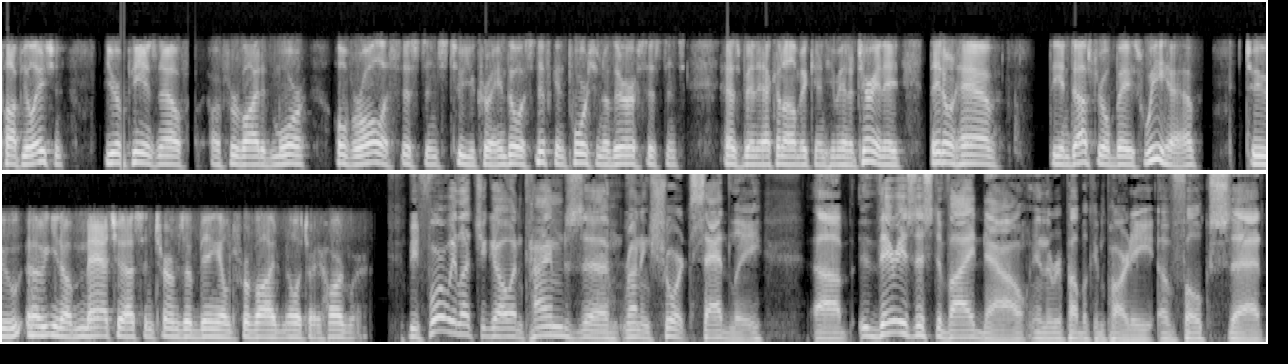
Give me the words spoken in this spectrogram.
population. Europeans now have provided more overall assistance to Ukraine, though a significant portion of their assistance has been economic and humanitarian aid. They don't have the industrial base we have to uh, you know match us in terms of being able to provide military hardware. Before we let you go, and time's uh, running short, sadly. Uh, there is this divide now in the Republican Party of folks that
